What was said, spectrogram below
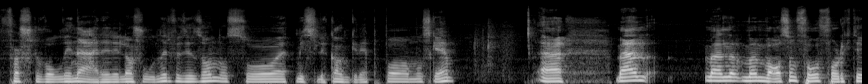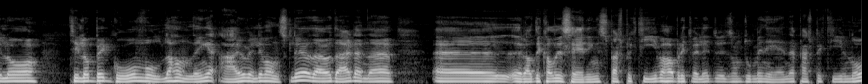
først vold i nære relasjoner, for å si det sånn, og så et mislykka angrep på moské. Men, men, men hva som får folk til å, til å begå voldelige handlinger, er jo veldig vanskelig, og det er jo der denne eh, radikaliseringsperspektivet har blitt veldig sånn dominerende perspektiv nå.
